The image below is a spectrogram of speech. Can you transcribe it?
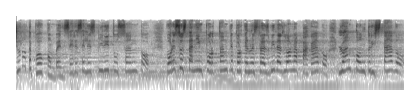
Yo no te puedo convencer, es el Espíritu Santo. Por eso es tan importante, porque nuestras vidas lo han apagado, lo han contristado.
